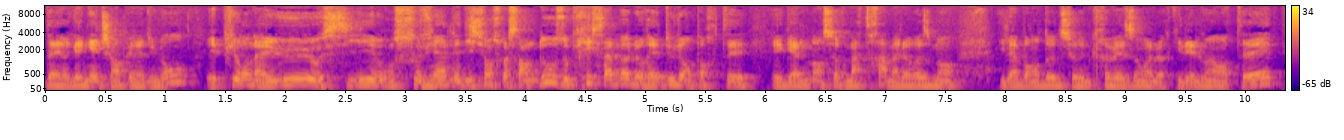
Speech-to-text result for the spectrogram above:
d'ailleurs gagner le championnat du monde. Et puis on a eu aussi, on se souvient de l'édition 72 où Chris Amon aurait dû l'emporter également sur Matra. Malheureusement, il abandonne sur une crevaison alors qu'il est loin en tête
